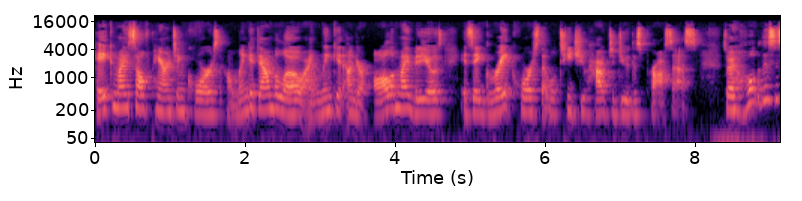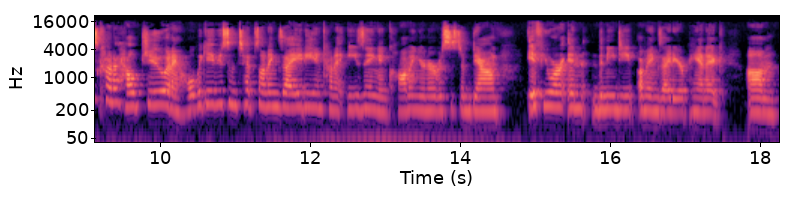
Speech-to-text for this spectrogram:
take my self parenting course. I'll link it down below. I link it under all of my videos. It's a great course that will teach you how to do this process. So I hope this has kind of helped you and I hope it gave you some tips on anxiety and kind of easing and calming your nervous system down if you are in the knee deep of anxiety or panic. Um,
